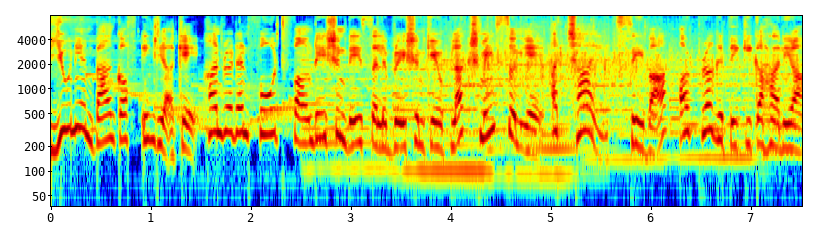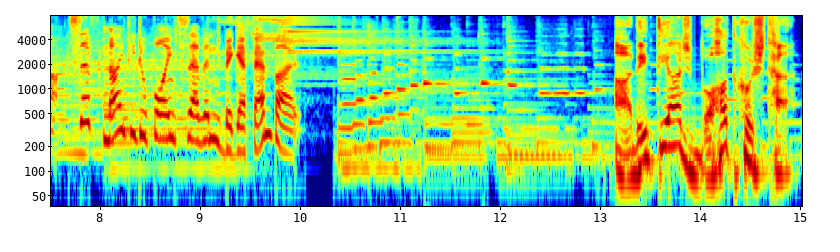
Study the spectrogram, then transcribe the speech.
यूनियन बैंक ऑफ़ इंडिया के 104th फाउंडेशन डे सेलिब्रेशन के उपलक्ष्य में सुनिए अच्छाई, सेवा और प्रगति की कहानियाँ, सिर्फ़ 92.7 बिग एफएम पर। आदित्य आज बहुत खुश था।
